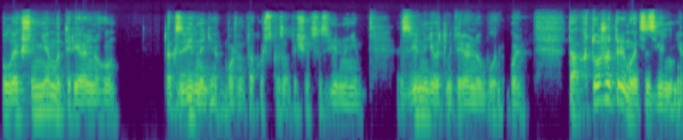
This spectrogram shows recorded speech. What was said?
полегшення матеріального, так, звільнення, можна також сказати, що це звільнення, звільнення від матеріального болю. Так, хто ж отримує це звільнення?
